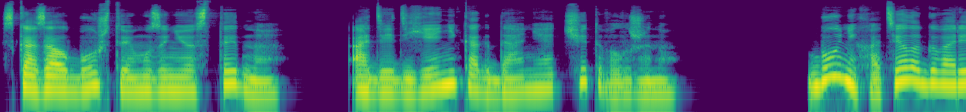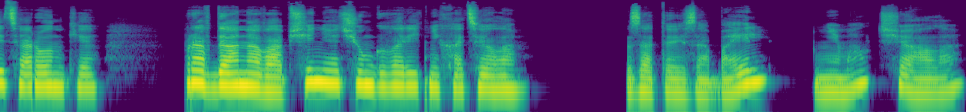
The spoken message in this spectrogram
сказал Бу, что ему за нее стыдно, а Дидье никогда не отчитывал жену. Бу не хотела говорить о Ронке, правда, она вообще ни о чем говорить не хотела. Зато Изабель не молчала.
